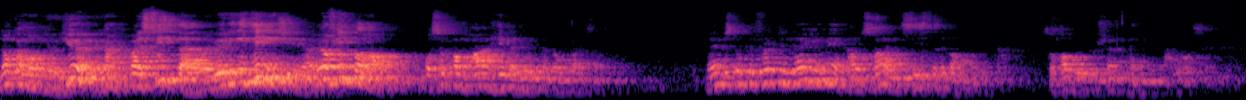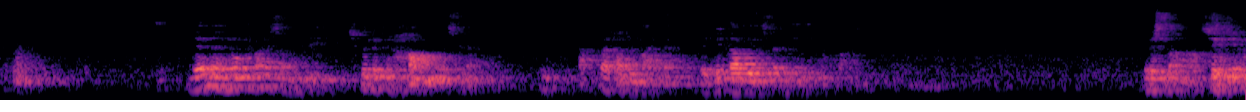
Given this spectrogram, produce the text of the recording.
Noe må vi jo gjøre. Vi kan ikke bare sitte der og gjøre ingenting i Syria. Vi må finne på noe. Og så kom her hele tiden med no-fly zone. Men hvis dere fulgte nøye med hva hun sa i den siste debatten, så hadde hun skjønt også. Denne no-fly som skulle forhandles frem. Ja, da kan du merke det. Da blir det selvfølgelig Russland og Syria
